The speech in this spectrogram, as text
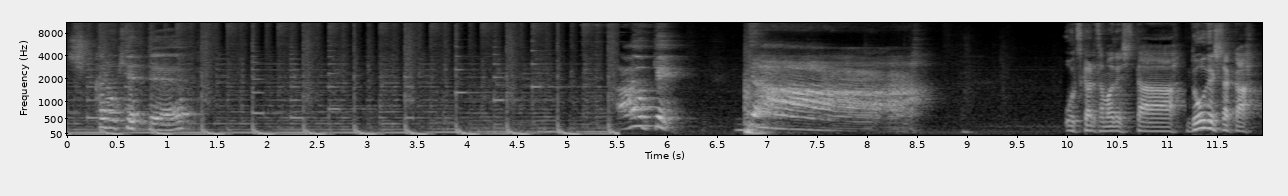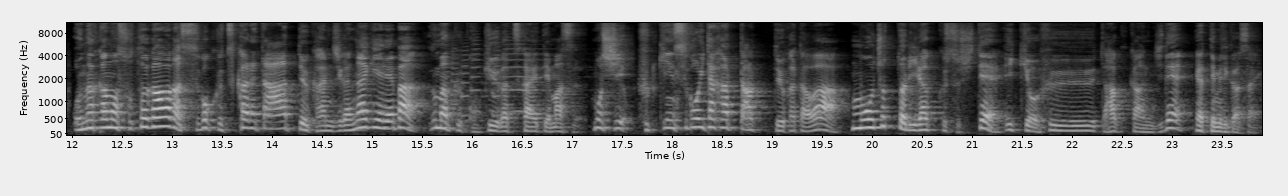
す。しっかり起きてって。はい、オッケー。だーお疲れ様でした。どうでしたか？お腹の外側がすごく疲れたっていう感じがなければ、うまく呼吸が使えてます。もし、腹筋すごい痛かったっていう方は、もうちょっとリラックスして、息をふーっと吐く感じでやってみてください。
